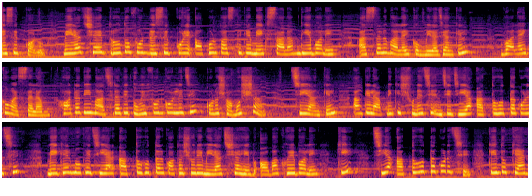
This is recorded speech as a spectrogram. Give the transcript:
রিসিভ করো। মিরাজ সাহেব দ্রুত ফোন রিসিভ করে অপর পাশ থেকে মেঘ সালাম দিয়ে বলে, আসসালামু আলাইকুম মিরাজ আঙ্কেল। ওয়ালাইকুম আসসালাম। হঠাৎ এই মাঝরাতে তুমি ফোন করলে যে কোনো সমস্যা? জি, আঙ্কেল। আঙ্কেল, আপনি কি শুনেছেন যে জিয়া আত্মহত্যা করেছে? মেঘের মুখে জিয়ার আত্মহত্যার কথা শুনে মিরাজ সাহেব অবাক হয়ে বলে, কি? জিয়া আত্মহত্যা করেছে? কিন্তু কেন?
